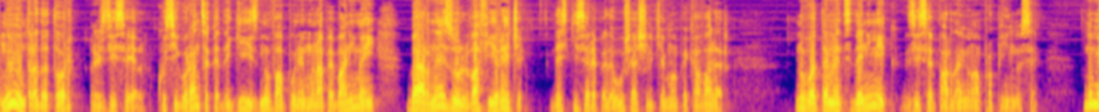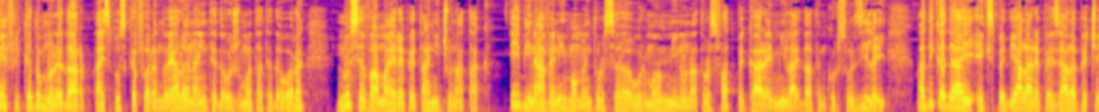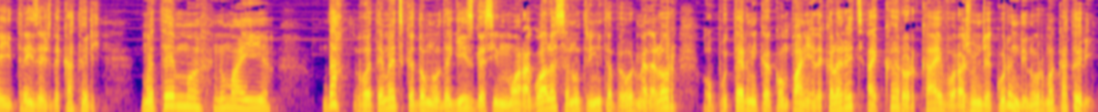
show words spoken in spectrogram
Nu e un trădător, își zise el. Cu siguranță că de ghiz nu va pune mâna pe banii mei. Bearnezul va fi rege. Deschise repede ușa și îl chemă pe cavaler. Nu vă temeți de nimic, zise Pardaiu apropiindu-se. Nu mi-e frică, domnule, dar ai spus că fără îndoială, înainte de o jumătate de oră, nu se va mai repeta niciun atac? Ei bine, a venit momentul să urmăm minunatul sfat pe care mi l-ai dat în cursul zilei, adică de a-i expedia la repezeală pe cei 30 de catâri. Mă tem numai... Da, vă temeți că domnul de ghiz, găsind moara goală, să nu trimită pe urmele lor o puternică companie de călăreți, ai căror cai vor ajunge curând din urmă catârii.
